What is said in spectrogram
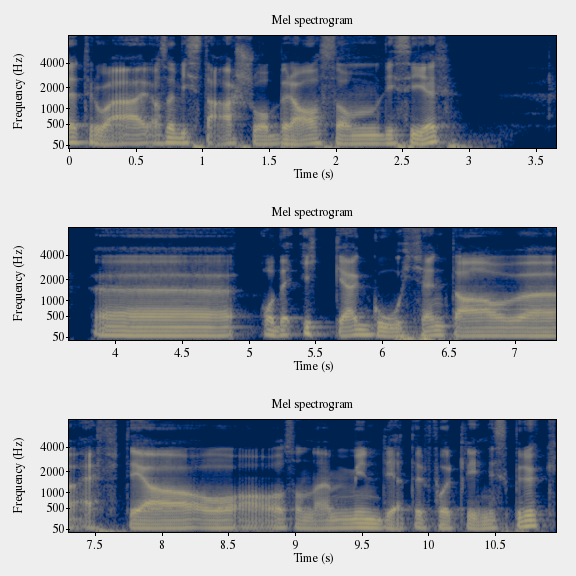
det tror jeg altså, Hvis det er så bra som de sier, Uh, og det ikke er godkjent av eh, FDA og, og, sånne myndigheter for klinisk bruk.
